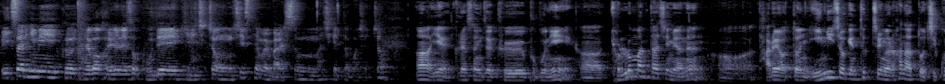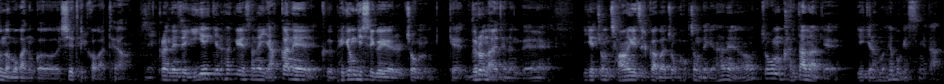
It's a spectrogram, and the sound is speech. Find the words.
그 익사님이 그 달과 관련해서 고대 길이 측정 시스템을 말씀하시겠다고 하셨죠? 아, 예. 그래서 이제 그 부분이 어, 결론만 따지면은 어, 달의 어떤 인위적인 특징을 하나 또 짚고 넘어가는 것이 될 것 같아요. 네. 그런데 이제 이 얘기를 하기 위해서는 약간의 그 배경 지식을 좀 이렇게 늘어놔야 되는데 이게 좀 장황해질까봐 좀 걱정되긴 하네요. 조금 간단하게 얘기를 한번 해보겠습니다.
